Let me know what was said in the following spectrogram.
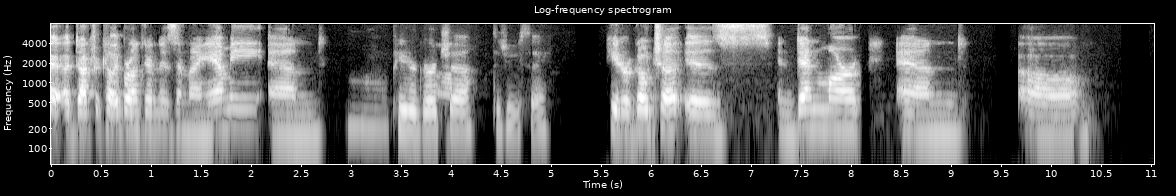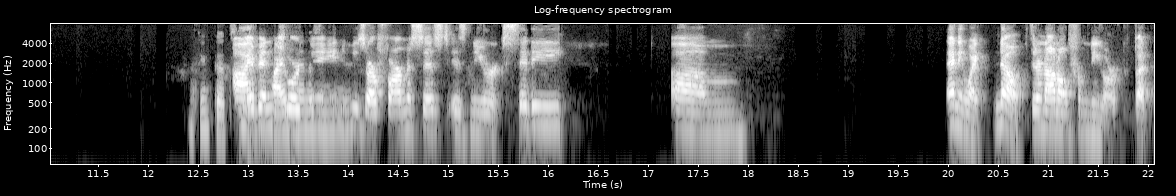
Uh, uh Dr. Kelly Brogan is in Miami. And oh, Peter Gøtzsche, did you say? Peter Gøtzsche is in Denmark. And um, I think that's Ivan Jordan, who's our pharmacist, is New York City. Um, anyway, no, they're not all from New York, but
